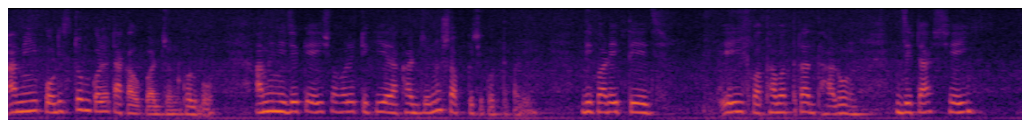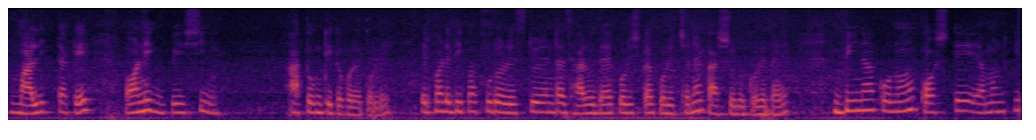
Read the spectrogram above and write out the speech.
আমি পরিশ্রম করে টাকা উপার্জন করব। আমি নিজেকে এই শহরে টিকিয়ে রাখার জন্য সব কিছু করতে পারি। দীপার তেজ, এই কথাবার্তার ধারণ যেটা সেই মালিকটাকে অনেক বেশি আতঙ্কিত করে তোলে। এরপরে দীপা পুরো রেস্টুরেন্টটা ঝাড়ু দেয়, পরিষ্কার পরিচ্ছন্নের কাজ শুরু করে দেয়। বিনা কোনো কষ্টে, এমনকি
